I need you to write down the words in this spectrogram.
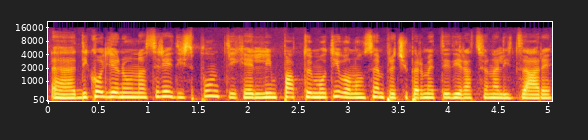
eh, di, cogliere una serie di spunti che l'impatto emotivo non sempre ci permette di razionalizzare.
